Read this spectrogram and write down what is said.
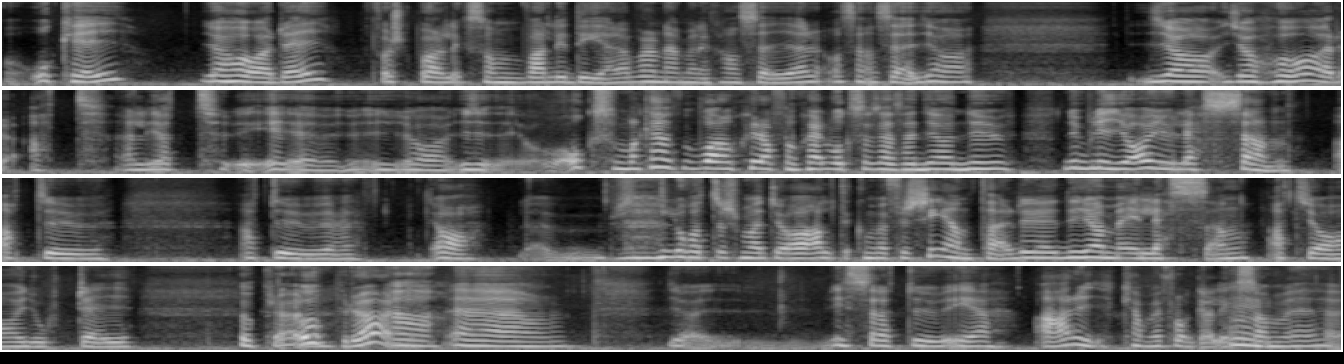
Okej, jag hör dig. Först bara liksom validera vad den här människan säger och sen säga jag, jag, jag hör att, eller jag, eh, jag, också, man kan vara giraffen själv också och säga så att jag, nu, nu blir jag ju ledsen att du, att du eh, ja, låter som att jag alltid kommer för sent här. Det, det gör mig ledsen att jag har gjort dig Upprörd. upprörd. Ja. Eh, jag gissar att du är arg kan man fråga. Liksom. Mm. Eh,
